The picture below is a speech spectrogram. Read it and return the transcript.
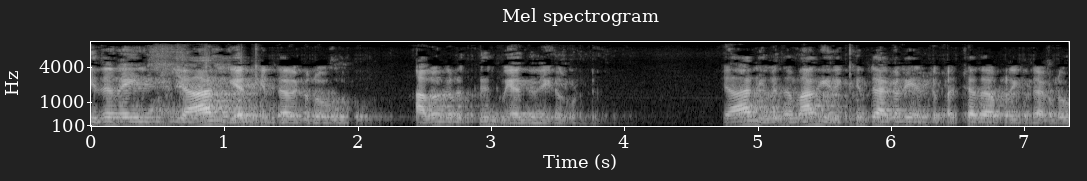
இதனை யார் ஏற்கின்றார்களோ அவர்களுக்கு வேதனைகள் உண்டு. யார் இவ்விதமாக இருக்கின்றார்களே என்று பச்சாதாபப்படுகின்றார்களோ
